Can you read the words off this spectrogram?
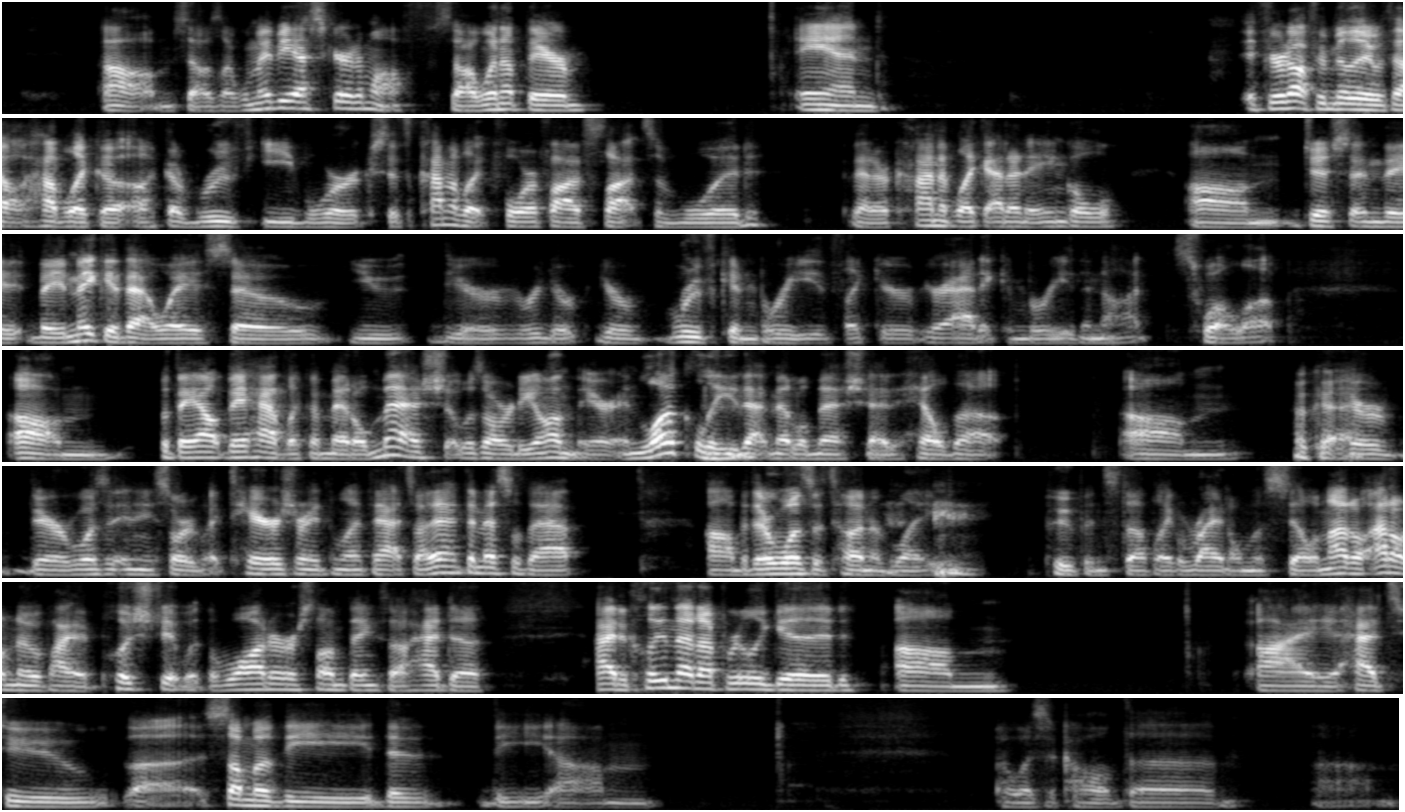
Um, so I was like, well, maybe I scared them off. So I went up there, and if you're not familiar with how, how like a like a roof eave works, it's kind of like four or five slats of wood that are kind of like at an angle. Um, just and they they make it that way so you your your your roof can breathe, like your your attic can breathe and not swell up. Um, but they out they have like a metal mesh that was already on there, and luckily Mhm. that metal mesh had held up. Um, Okay. there there wasn't any sort of like tears or anything like that, so I didn't have to mess with that. Um, but there was a ton of like poop and stuff like right on the sill, and I don't I don't know if I had pushed it with the water or something, so I had to I had to clean that up really good. Um, I had to uh, some of the the the um, what was it called the um,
